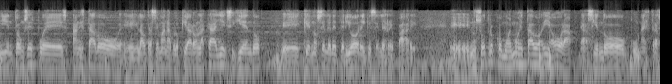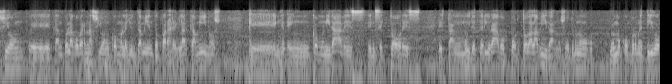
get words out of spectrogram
Y entonces pues han estado, eh, la otra semana bloquearon la calle exigiendo eh, que no se le deteriore y que se le repare. Eh, nosotros como hemos estado ahí ahora haciendo una extracción, tanto la gobernación como el ayuntamiento para arreglar caminos que en, en comunidades, en sectores están muy deteriorados por toda la vida, nosotros no- nos hemos comprometido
